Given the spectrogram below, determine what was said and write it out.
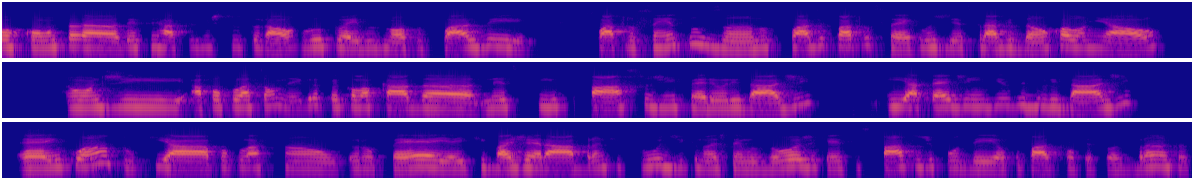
Por conta desse racismo estrutural, fruto aí dos nossos quase 400 anos, quase quatro séculos de escravidão colonial, onde a população negra foi colocada nesse espaço de inferioridade e até de invisibilidade, é, enquanto que a população europeia e que vai gerar a branquitude que nós temos hoje, que é esse espaço de poder ocupado por pessoas brancas,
